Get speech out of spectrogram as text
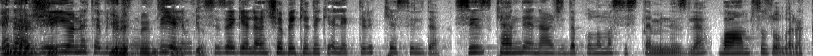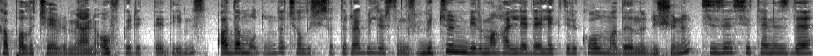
enerji enerjiyi yönetebilirsiniz. Diyelim gerekiyor. ki size gelen şebekedeki elektrik kesildi. Siz kendi enerji depolama sisteminizle bağımsız olarak kapalı çevrim yani off grid dediğimiz ada modunda çalıştırabilirsiniz. Bütün bir mahallede elektrik olmadığını düşünün. Sizin sitenizde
